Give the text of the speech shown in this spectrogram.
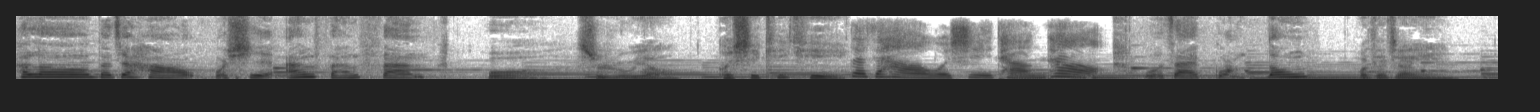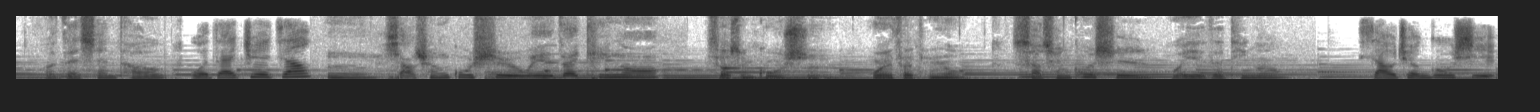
Hello，大家好，我是安凡凡，我是如妖，我是 Kiki，大家好，我是糖糖，我在广东，我在江阴，我在汕头，我在浙江。嗯，小城故事我也在听哦。小城故事我也在听哦。小城故事我也在听哦。小城故事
